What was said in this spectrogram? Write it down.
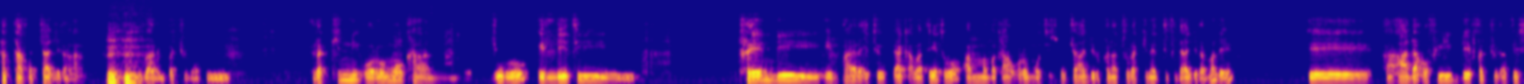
tattaafachaa jira. Dhugaa dubbachuudhaaf rakkinni Oromoo kan jiru illiitii tireendii impaayera Itoophiyaa qabateetoo amma maqaa Oromootiin socho'aa jiru kanattuu rakkina itti fidaa jira malee. aadaa ofii deeffachuudhaafis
